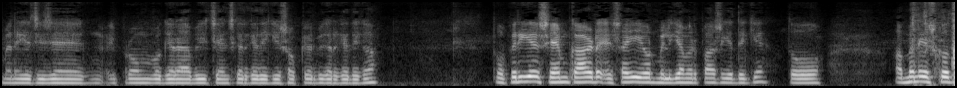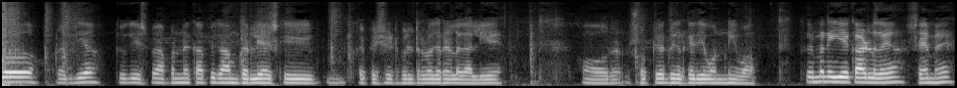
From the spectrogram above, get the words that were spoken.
मैंने ये चीज़ें प्रोम वगैरह भी चेंज करके देखी सॉफ्टवेयर भी करके देखा। तो फिर ये सेम कार्ड ऐसा ही और मिल गया मेरे पास, ये देखिए। तो अब मैंने इसको तो रख दिया, क्योंकि इस पर अपन ने काफ़ी काम कर लिया, इसकी कैपेसिटी फ़िल्टर वगैरह लगा लिए और सॉफ्टवेयर भी करके दिया, वो नहीं हुआ। तो फिर मैंने ये कार्ड लगाया सेम है।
